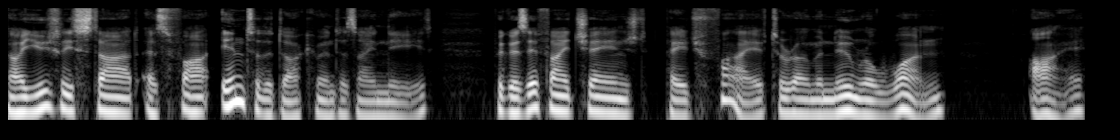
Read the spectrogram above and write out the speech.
Now I usually start as far into the document as I need, because if I changed page 5 to Roman numeral 1, I,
